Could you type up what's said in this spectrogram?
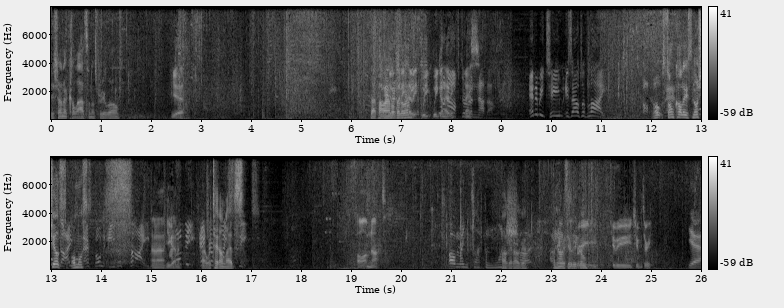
They're trying to collapse on us pretty well. Yeah. That power ammo, by the way? Heavy. Weak, weak on heavy. Nice. another. Enemy team is out of line. Top Oh, of Stormcallers, no shields, almost. left on. Uh, you got I'm him. on Alright, we're tight on my labs. Oh, I'm not. Oh, mine's left him one All good, all good. shot. I'm here not with you, super- Rico. Two v two v three. Yeah.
